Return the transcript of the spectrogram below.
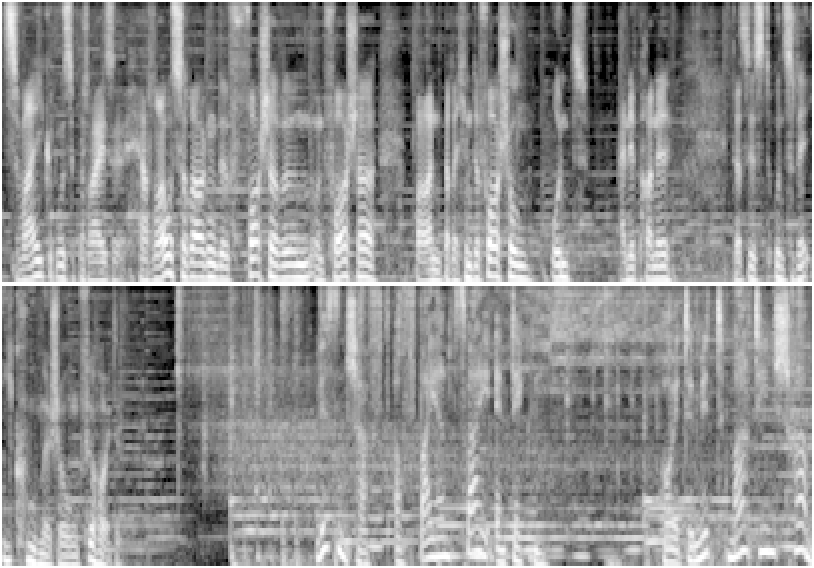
zwei große Preise, herausragende Forscherinnen und Forscher, bahnbrechende Forschung und eine Panne. Das ist unsere IQ-Mischung für heute. Wissenschaft auf Bayern 2 entdecken. Heute mit Martin Schramm.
